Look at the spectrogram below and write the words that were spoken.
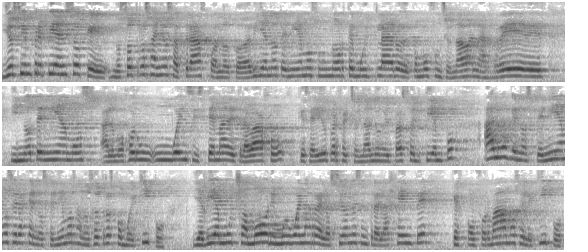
Yo siempre pienso que nosotros años atrás, cuando todavía no teníamos un norte muy claro de cómo funcionaban las redes y no teníamos a lo mejor un, buen sistema de trabajo que se ha ido perfeccionando en el paso del tiempo, algo que nos teníamos era que nos teníamos a nosotros como equipo y había mucho amor y muy buenas relaciones entre la gente que conformábamos el equipo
